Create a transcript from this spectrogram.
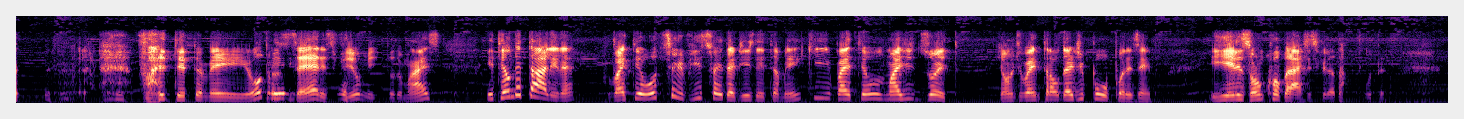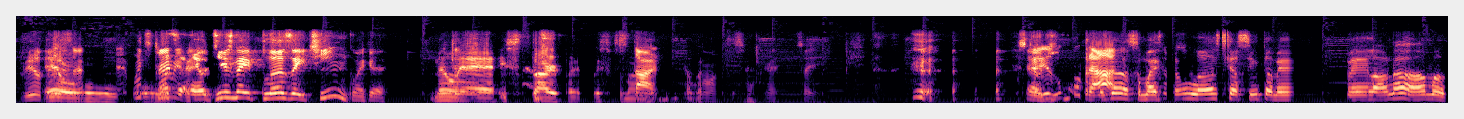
vai ter também outras séries, filme e tudo mais. E tem um detalhe, né? Vai ter outro serviço aí da Disney também que vai ter os mais de 18, que é onde vai entrar o Deadpool, por exemplo. E eles vão cobrar esses filha da puta. Meu É Deus, é, o. é muito o- streaming, É, velho. o Disney Plus 18? Como é que é? Não, é Star, foi o nome. Star. Tá. Nossa, é, isso aí. Os É, caras vão cobrar. Mas tem um lance assim também também lá na Amazon,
